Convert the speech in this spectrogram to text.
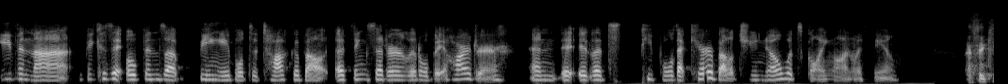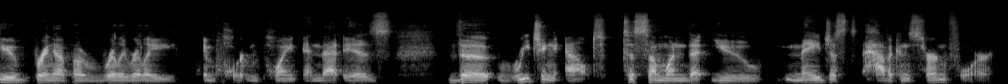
even that, because it opens up being able to talk about uh, things that are a little bit harder. And it, it lets people that care about you know what's going on with you. I think you bring up a really, really important point, and that is the reaching out to someone that you may just have a concern for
